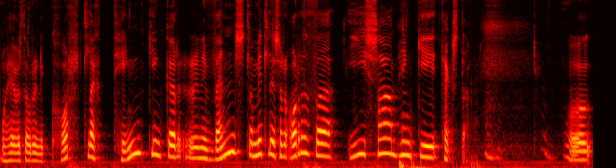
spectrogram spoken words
og hefur þá reyni kortlagt tengingar reyni vennsla millir þessar orða í samhengi texta mm -hmm og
